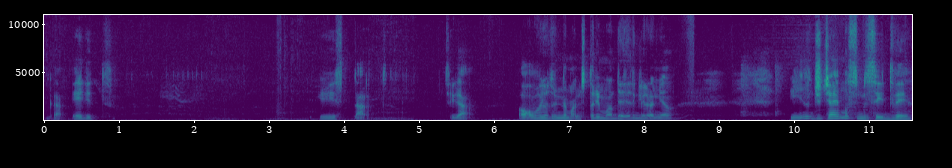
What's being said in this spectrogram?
Сега, edit. И старт. Сега. О, видеото ни на Манчестър има 10 гледания. И на GTA има 72.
